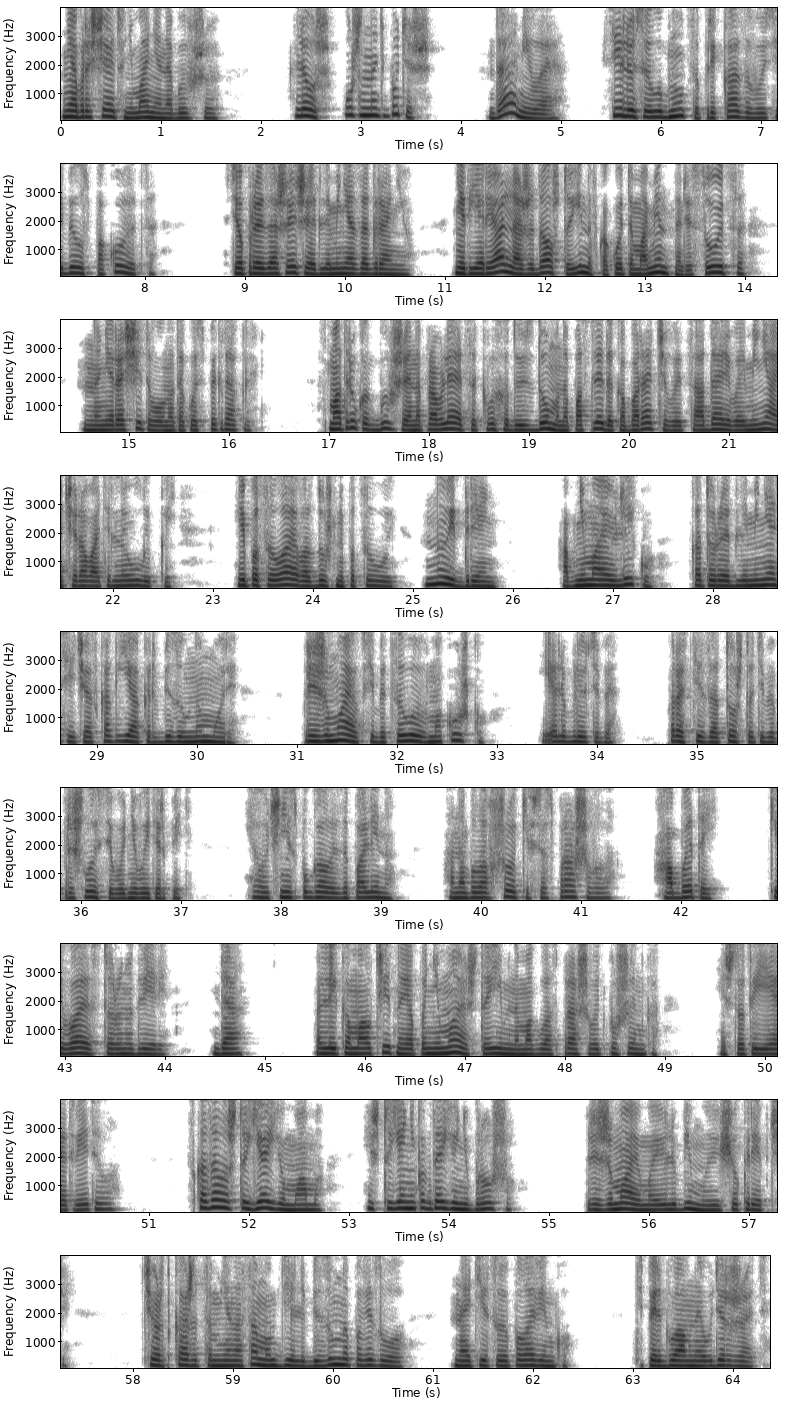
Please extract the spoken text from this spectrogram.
не обращает внимания на бывшую. «Лёш, ужинать будешь?» «Да, милая». Силюсь улыбнуться, приказываю себе успокоиться. Все произошедшее для меня за гранью. Нет, я реально ожидал, что Инна в какой-то момент нарисуется – но не рассчитывал на такой спектакль. Смотрю, как бывшая направляется к выходу из дома, напоследок оборачивается, одаривая меня очаровательной улыбкой и посылая воздушный поцелуй. Ну и дрянь. Обнимаю Лику, которая для меня сейчас как якорь в безумном море. Прижимаю к себе, целую в макушку. Я люблю тебя. Прости за то, что тебе пришлось сегодня вытерпеть. Я очень испугалась за Полину. Она была в шоке, все спрашивала. Об этой? Киваю в сторону двери. Да. Лика молчит, но я понимаю, что именно могла спрашивать Пушинка. И что ты ей ответила? Сказала, что я ее мама, и что я никогда ее не брошу. Прижимаю мою любимую еще крепче. Черт, кажется, мне на самом деле безумно повезло найти свою половинку. Теперь главное удержать.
